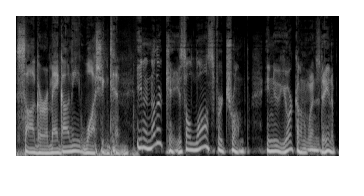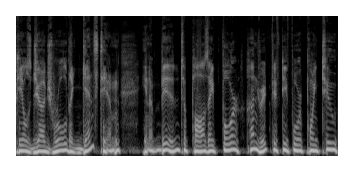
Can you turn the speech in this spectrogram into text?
Sagar Meghani, Washington. In another case, a loss for Trump. In New York on Wednesday, an appeals judge ruled against him in a bid to pause a $454.2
